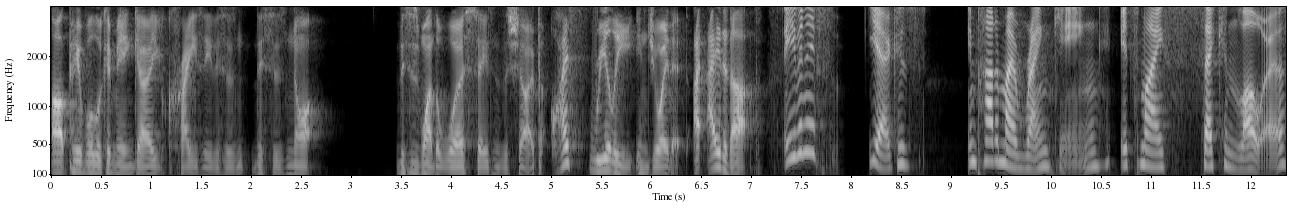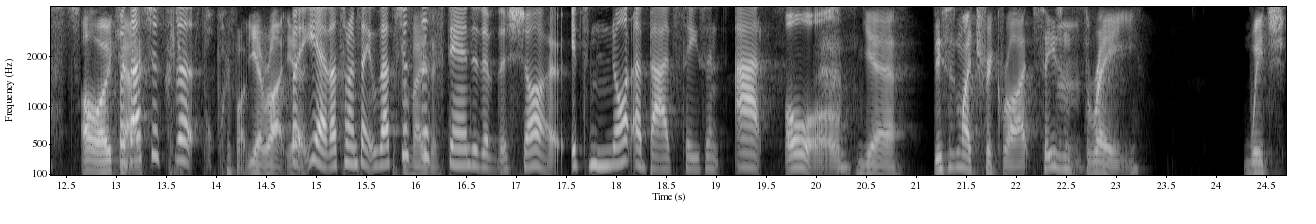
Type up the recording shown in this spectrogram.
uh, people look at me and go, "You're crazy. This is this is not this is one of the worst seasons of the show." But I've really enjoyed it. I ate it up. Even if, yeah, because in part of my ranking, it's my second lowest. Oh, okay. But that's just the. four point five. Yeah, right. Yeah. But yeah, that's what I'm saying. That's, just amazing. the standard of the show. It's not a bad season at all. Yeah. This is my trick, right? Season Hmm. three, which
